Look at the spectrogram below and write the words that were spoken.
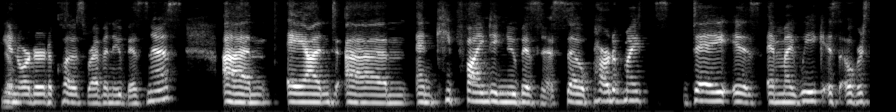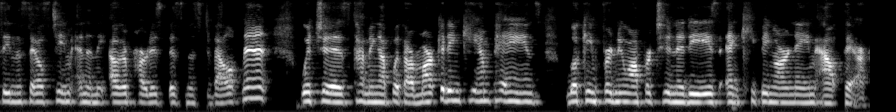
yep. in order to close revenue business um, and um, and keep finding new business. So part of my day is and my week is overseeing the sales team and then the other part is business development which is coming up with our marketing campaigns looking for new opportunities and keeping our name out there.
